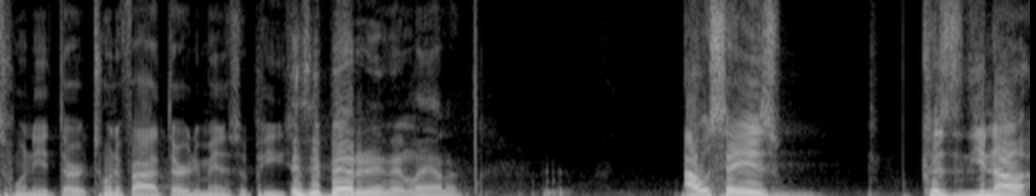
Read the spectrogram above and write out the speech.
20, 30, 25, 30 minutes a piece. Is it better than Atlanta? I would say it's because you know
